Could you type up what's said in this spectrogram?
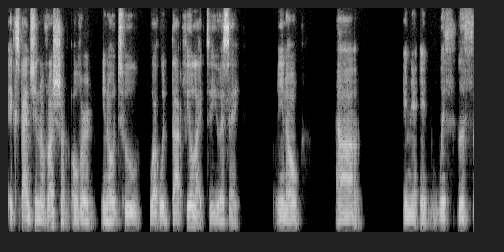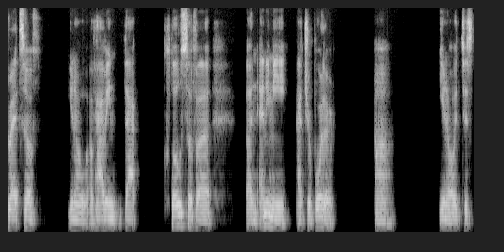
expansion of Russia over, you know, to what would that feel like to USA? You know, uh, in it with the threats of, you know, of having that close of a an enemy at your border. Uh, you know, it just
